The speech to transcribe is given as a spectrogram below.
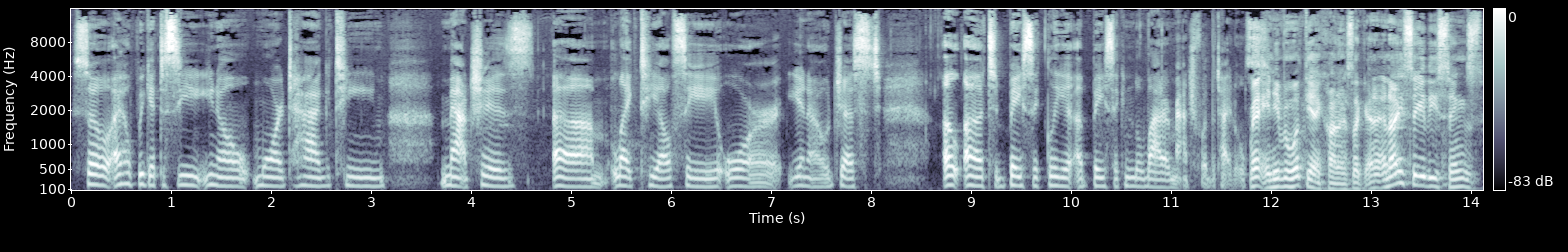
So I hope we get to see, you know, more tag team matches um, like TLC or, you know, just. Uh, uh, to basically a basic and the ladder match for the titles. Man, and even with the Iconics, like, and, and I say these things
